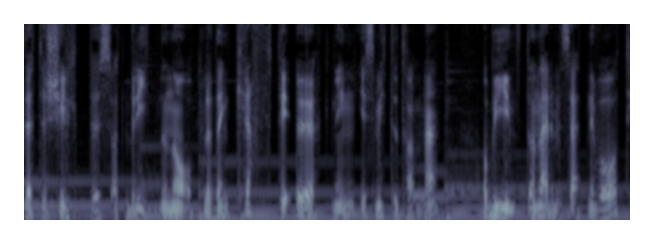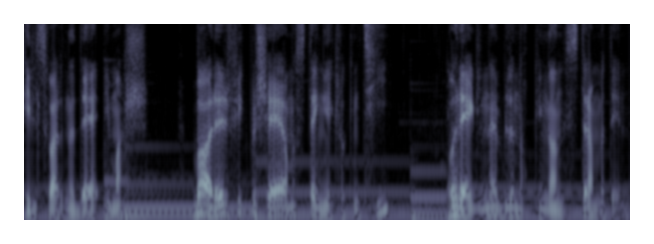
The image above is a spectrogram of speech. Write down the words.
Dette skyldtes at britene nå opplevde en kraftig økning i smittetallene, og begynte å nærme seg et nivå tilsvarende det i mars. Barer fikk beskjed om å stenge klokken ti, og reglene ble nok en gang strammet inn.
